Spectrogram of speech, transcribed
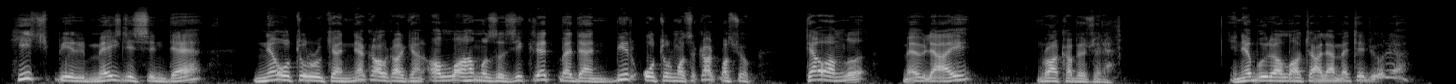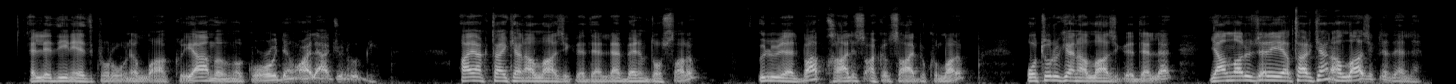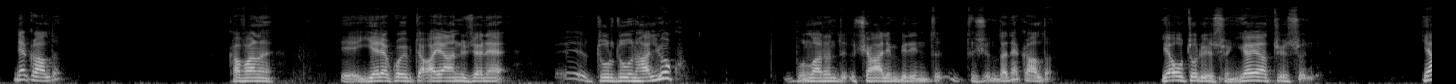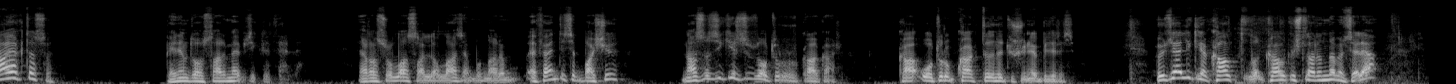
hiçbir meclisinde ne otururken ne kalkarken Allah'ımızı zikretmeden bir oturması kalkması yok. Devamlı Mevla'yı murakabe üzere. E ne buyuruyor allah Teala met ediyor ya. اَلَّذ۪ينَ يَذْكُرُونَ اللّٰهَ قِيَامًا وَقُعُودًا وَعَلَى جُنُوبِهِمْ Ayaktayken Allah'ı zikrederler benim dostlarım. Ülül elbab, halis akıl sahibi kullarım. Otururken Allah'ı zikrederler. Yanlar üzere yatarken Allah'ı zikrederler. Ne kaldı? Kafanı e, yere koyup da ayağın üzerine e, durduğun hal yok. Bunların üç halin birinin dı- dışında ne kaldı? Ya oturuyorsun, ya yatıyorsun, ya ayaktasın. Benim dostlarım hep zikrederler. Ya Resulullah sallallahu aleyhi ve sellem bunların efendisi başı nasıl zikirsiz oturur kalkar? Ka- oturup kalktığını düşünebiliriz. Özellikle kalk- kalkışlarında mesela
